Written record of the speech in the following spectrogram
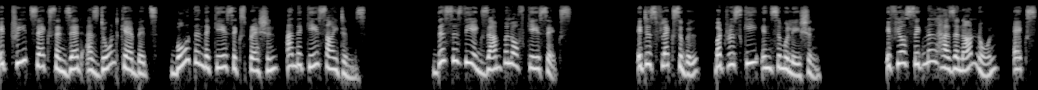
It treats X and Z as don't care bits, both in the case expression and the case items. This is the example of case X. It is flexible, but risky in simulation. If your signal has an unknown, X,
